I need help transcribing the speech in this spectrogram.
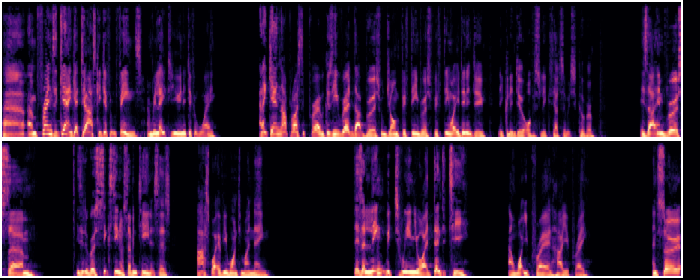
Uh, and friends again get to ask you different things and relate to you in a different way. And again, that applies to prayer because he read that verse from John 15, verse 15. What he didn't do, he couldn't do it obviously because he had so much to cover, is that in verse, um, is it in verse 16 or 17? It says, ask whatever you want in my name. There's a link between your identity and what you pray and how you pray. And so,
